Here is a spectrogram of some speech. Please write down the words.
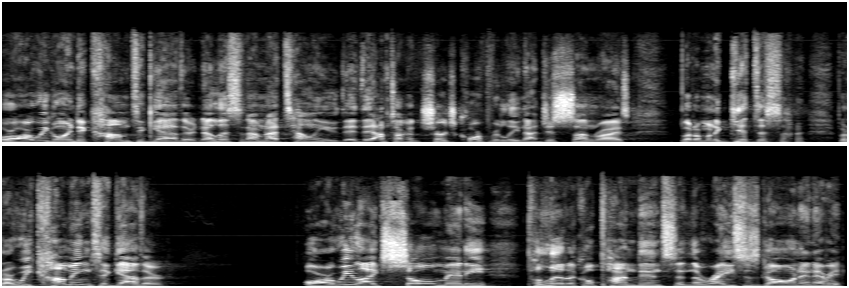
Or are we going to come together? Now, listen, I'm not telling you, I'm talking church corporately, not just sunrise, but I'm going to get to sun. But are we coming together? Or are we like so many political pundits and the race is going and every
